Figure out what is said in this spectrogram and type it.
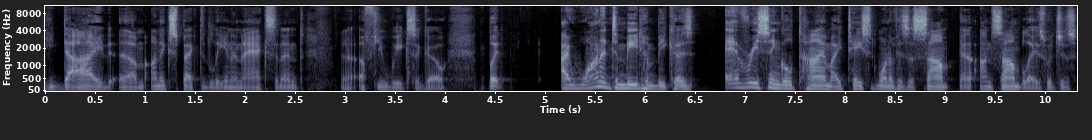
he died um, unexpectedly in an accident uh, a few weeks ago. But I wanted to meet him because every single time I tasted one of his ensembles, which is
